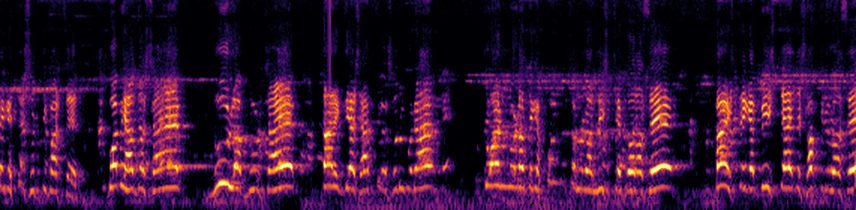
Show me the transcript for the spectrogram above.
থেকে তেষট্টি পার্সেন্ট কবি হাজার সাহেব নুল আব্দুল সাহেব তারেক দিয়া সাহেব থেকে শুরু করে চুয়ান্নটা থেকে পঞ্চান্নটা লিস্টের দল আছে বাইশ থেকে বিশটা এদের সক্রিয় আছে।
